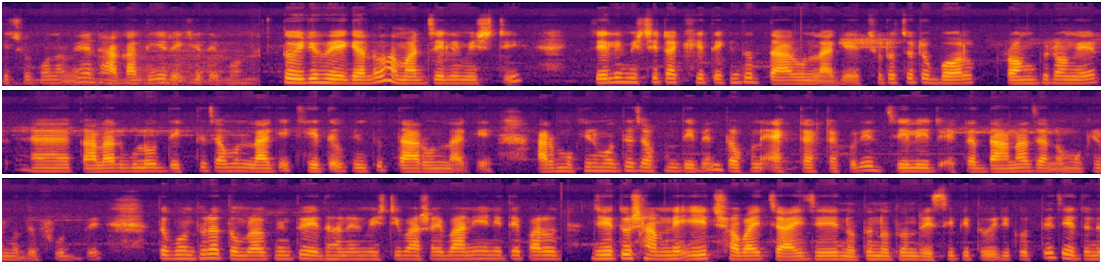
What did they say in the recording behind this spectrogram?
কিছুক্ষণ আমি ঢাকা দিয়ে রেখে দেব। তৈরি হয়ে গেল আমার জেলি মিষ্টি। জেলি মিষ্টিটা খেতে কিন্তু দারুণ লাগে। ছোট ছোট বল রং বেরঙের কালারগুলো দেখতে যেমন লাগে, খেতেও কিন্তু দারুণ লাগে। আর মুখের মধ্যে যখন দেবেন, তখন একটা একটা করে জেলির একটা দানা যেন মুখের মধ্যে ফুটবে। তো বন্ধুরা, তোমরাও কিন্তু এই ধরনের মিষ্টি বাসায় বানিয়ে নিতে পারো। যেহেতু সামনে ঈদ, সবাই চায় যে নতুন নতুন রেসিপি তৈরি করতে, যে জন্য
